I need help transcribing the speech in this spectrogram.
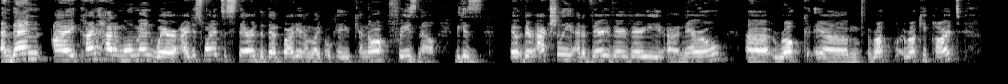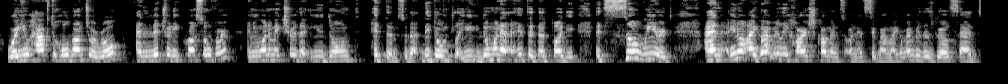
And then I kind of had a moment where I just wanted to stare at the dead body, and I'm like, okay, you cannot freeze now because uh, they're actually at a very, very, very uh, narrow uh, rock, um, rock, rocky part where you have to hold on to a rope and literally cross over and you want to make sure that you don't hit them so that they don't like you don't want to hit a dead body. It's so weird and you know i got really harsh comments on instagram. I remember this girl said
